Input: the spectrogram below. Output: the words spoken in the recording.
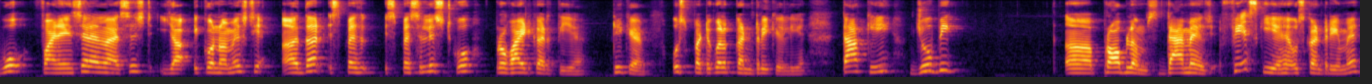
वो फाइनेंशियल एनालिसिस्ट या इकोनॉमिस्ट या अदर स्पेशलिस्ट को प्रोवाइड करती है, ठीक है? उस पर्टिकुलर कंट्री के लिए, ताकि जो भी प्रॉब्लम्स डैमेज फेस किए हैं उस कंट्री में,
